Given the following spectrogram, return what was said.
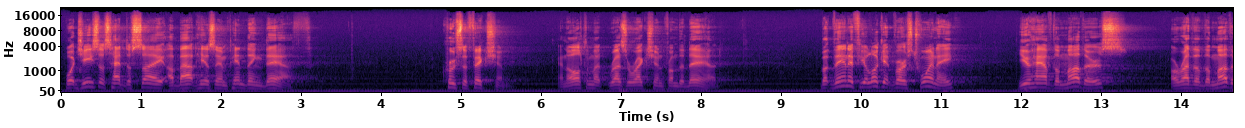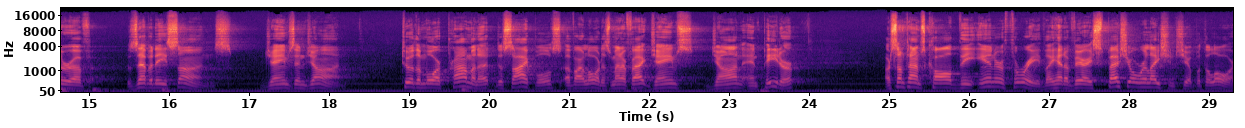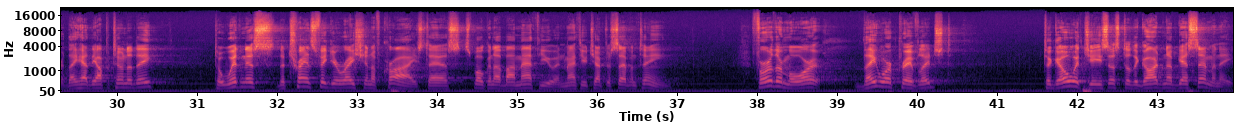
what Jesus had to say about his impending death, crucifixion, and ultimate resurrection from the dead. But then, if you look at verse 20, you have the mothers or rather the mother of Zebedee's sons, James and John, two of the more prominent disciples of our Lord. As a matter of fact, James, John, and Peter are sometimes called the inner three. They had a very special relationship with the Lord. They had the opportunity to witness the transfiguration of Christ as spoken of by Matthew in Matthew chapter 17. Furthermore, they were privileged to go with Jesus to the Garden of Gethsemane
